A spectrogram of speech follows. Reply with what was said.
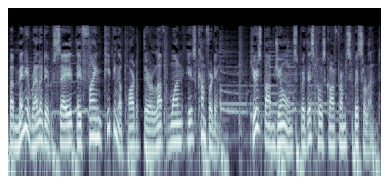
But many relatives say they find keeping a part of their loved one is comforting. Here's Bob Jones with this postcard from Switzerland.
